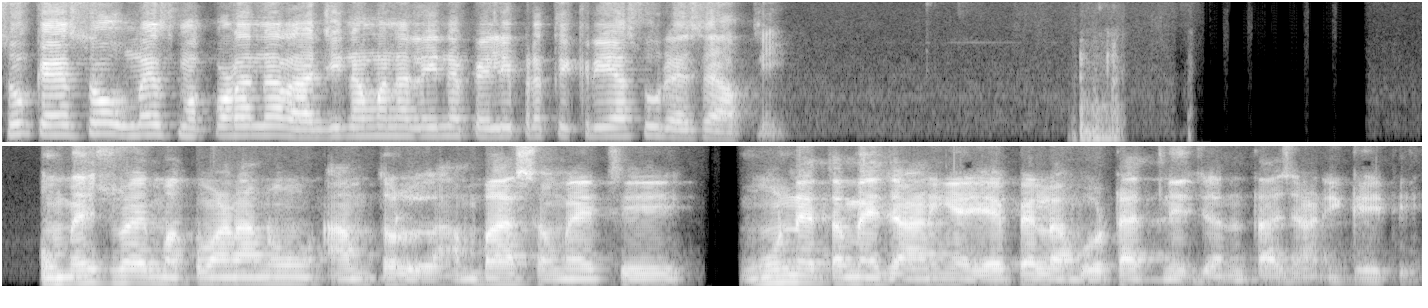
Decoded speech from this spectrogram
શું કહેશો ઉમેશ મકવાણાના રાજીનામાને લઈને પહેલી પ્રતિક્રિયા શું રહેશે આપની? ઉમેશભાઈ મકવાણાનું આમ તો લાંબા સમયથી હું ને તમે જાણીએ એ પહેલા બોટાદની જનતા જાણી ગઈ હતી.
